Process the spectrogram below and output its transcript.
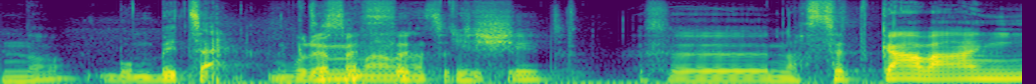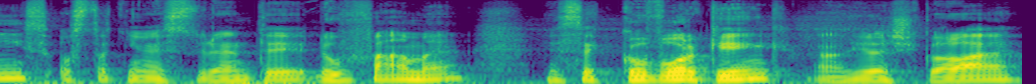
no, Bombice. Tak budeme na se co těšit s, na setkávání s ostatními studenty. Doufáme, že se coworking na této škole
